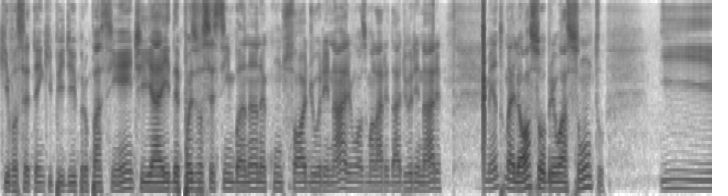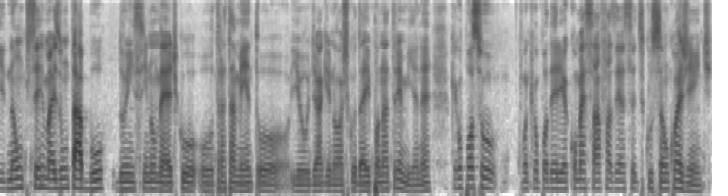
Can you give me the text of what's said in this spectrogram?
que você tem que pedir para o paciente, e aí depois você se embanana com sódio urinário, osmolaridade urinária melhor sobre o assunto e não ser mais um tabu do ensino médico o tratamento e o diagnóstico da hiponatremia, né? O que, é que eu posso, como é que eu poderia começar a fazer essa discussão com a gente?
